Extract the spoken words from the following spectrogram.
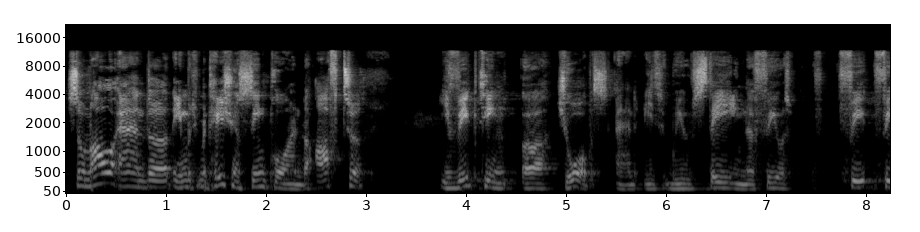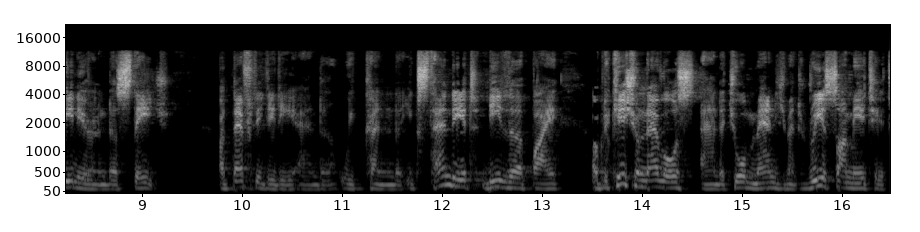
So now, and uh, the implementation is simple, and after evicting uh, jobs, and it will stay in the failure and the stage, but definitely, and uh, we can extend it either by application levels and job management resubmitted,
